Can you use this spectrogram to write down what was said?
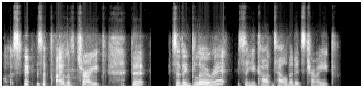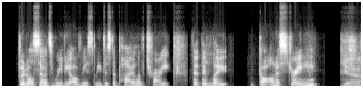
It was a pile of tripe that. So they blur it so you can't tell that it's tripe. But also, it's really obviously just a pile of tripe that they've Mm. like got on a string Yeah.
